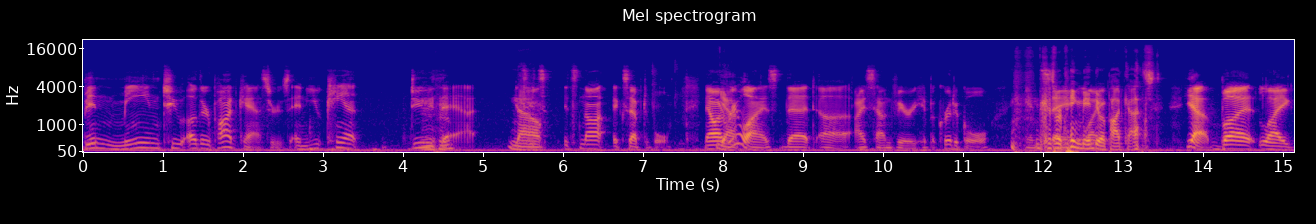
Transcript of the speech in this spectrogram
been mean to other podcasters, and you can't do that. No. It's, it's, it's not acceptable. Now, I Yeah. realize that uh, I sound very hypocritical. In because we're being mean to a podcast. Yeah, but, like,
